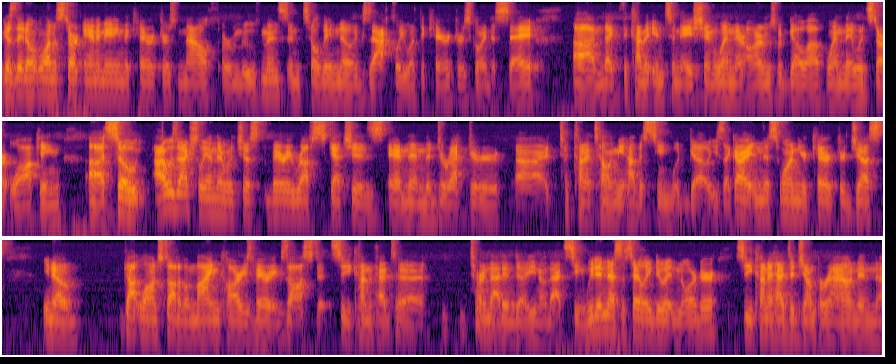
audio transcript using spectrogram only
because they don't want to start animating the character's mouth or movements until they know exactly what the character is going to say um, like the kind of intonation when their arms would go up, when they would start walking. Uh, so I was actually in there with just very rough sketches, and then the director uh, to kind of telling me how the scene would go. He's like, "All right, in this one, your character just, you know, got launched out of a mine car. He's very exhausted, so you kind of had to turn that into you know that scene. We didn't necessarily do it in order, so you kind of had to jump around and uh,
